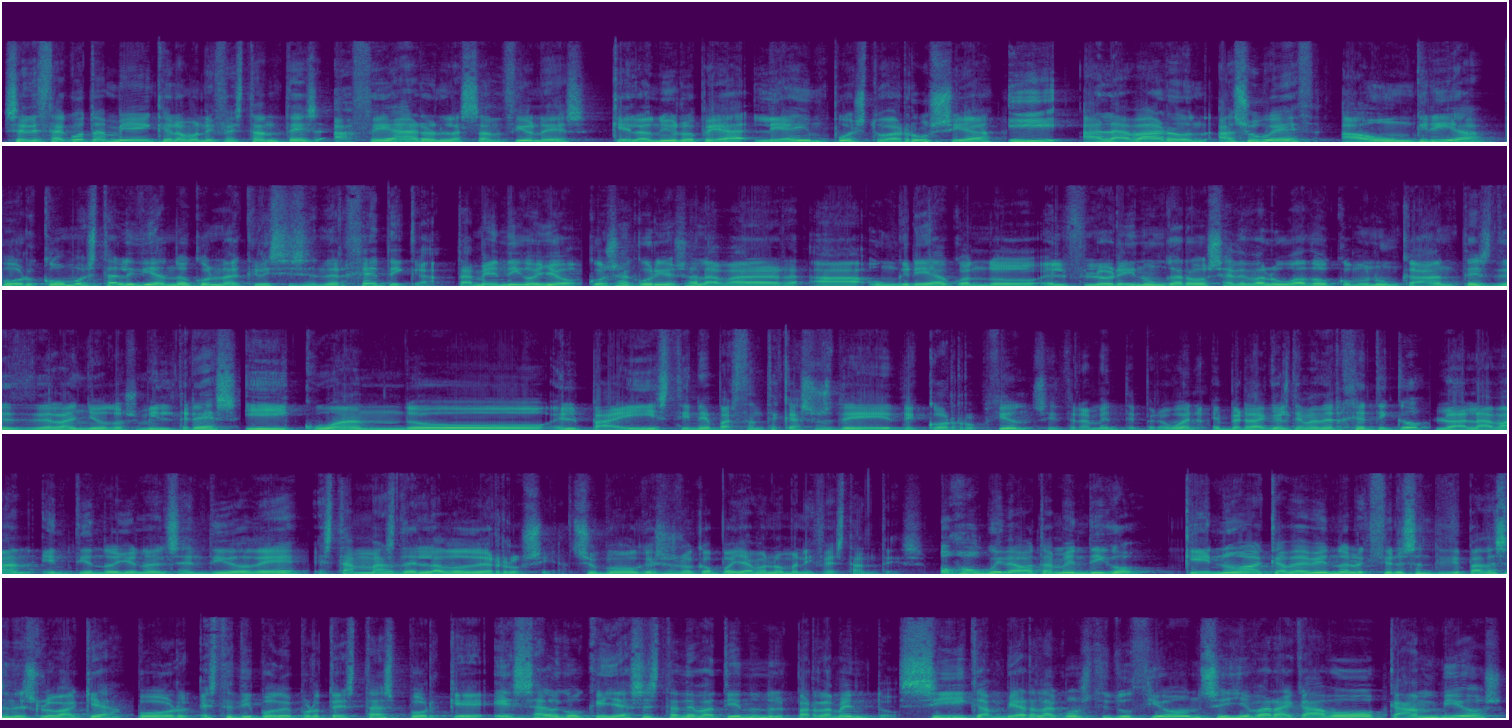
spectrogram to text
se destacó también que los manifestantes afearon las sanciones que la Unión Europea le ha impuesto a Rusia y alabaron a su vez a Hungría por cómo está lidiando con la crisis energética. También digo yo, cosa curiosa alabar a Hungría cuando el florín húngaro se ha devaluado como nunca antes desde el año 2003 y cuando el país tiene bastantes casos de, de corrupción, sinceramente. Pero bueno, es verdad que el tema energético lo alaban, entiendo yo, en el sentido de están más del lado de Rusia. Supongo que eso es lo que apoyaban los manifestantes. Ojo, cuidado, también digo que no acabe habiendo elecciones anticipadas en Eslovaquia por este tipo de protestas porque es algo que ya se está debatiendo en el Parlamento. Sí, cambiar la constitución, sí llevar a cabo cambios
